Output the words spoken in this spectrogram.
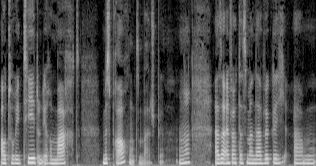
Autorität und ihre Macht missbrauchen zum Beispiel. Also einfach, dass man da wirklich ähm,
